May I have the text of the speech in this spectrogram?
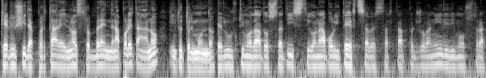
che è riuscita a portare il nostro brand napoletano in tutto il mondo. L'ultimo dato statistico, Napoli terza per start-up giovanili, dimostra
